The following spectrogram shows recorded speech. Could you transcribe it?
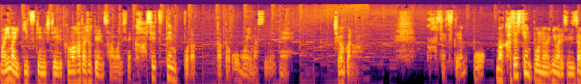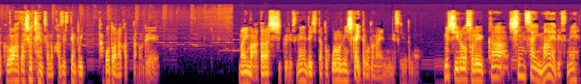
まあ今行きつけにしている桑畑書店さんはですね、仮設店舗だったと思いますね。違うかな仮設店舗。まあ仮設店舗にはですね、実は桑畑書店さんの仮設店舗行ったことはなかったので、まあ今新しくですね、できたところにしか行ったことないんですけれども、むしろそれか震災前ですね、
